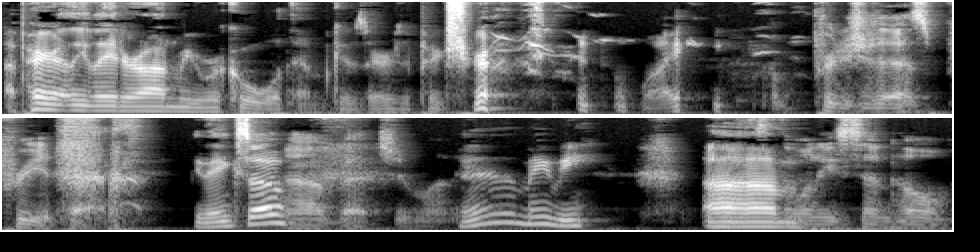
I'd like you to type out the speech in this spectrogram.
Apparently, later on, we were cool with him because there's a picture of him in Hawaii. I'm pretty sure that's pre-attack. You think so? I bet you money. Yeah, maybe. Um, the one he sent home.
